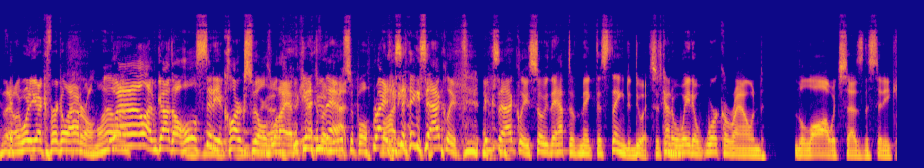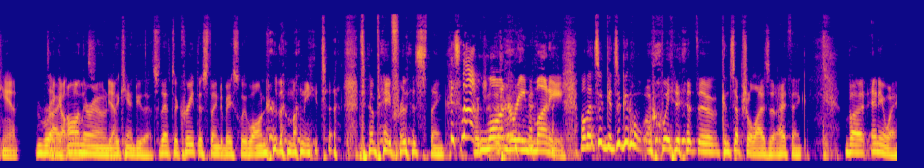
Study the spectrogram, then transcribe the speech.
what do you got for collateral? Well, uh, Well, I've got the whole city of Clarksville is what I have. You can't do that. municipal right? body. Exactly. Exactly. So they have to make this thing to do it. So it's kind of a mm-hmm. way to work around the law, which says the city can't right on loans. their own, Yeah. they can't do that. So they have to create this thing to basically launder the money to, to pay for this thing. It's not laundering money. Well, that's a it's a good way to, to conceptualize it, I think. But anyway,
